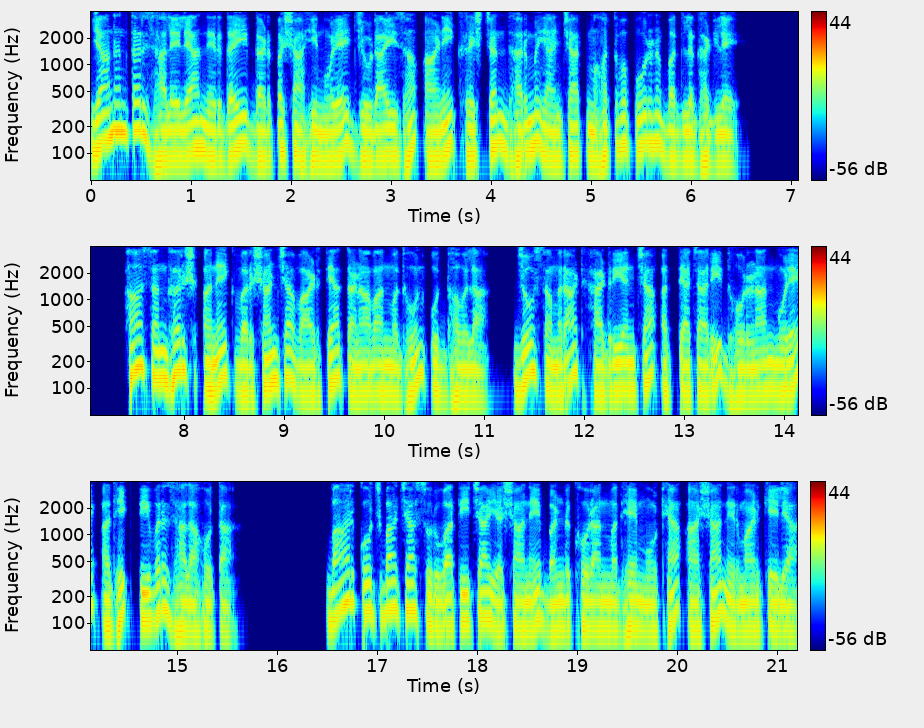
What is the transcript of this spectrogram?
यानंतर झालेल्या निर्दयी दडपशाहीमुळे जुडाइझम आणि ख्रिश्चन धर्म यांच्यात महत्त्वपूर्ण बदल घडले. हा संघर्ष अनेक वर्षांच्या वाढत्या तणावांमधून उद्भवला जो सम्राट हॅड्रियनच्या अत्याचारी धोरणांमुळे अधिक तीव्र झाला होता. बार कोचबाच्या सुरुवातीच्या यशाने बंडखोरांमध्ये मोठ्या आशा निर्माण केल्या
